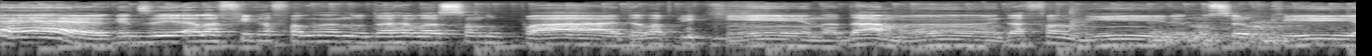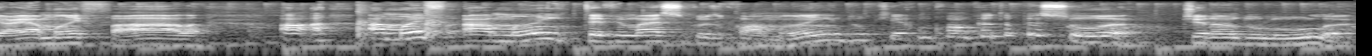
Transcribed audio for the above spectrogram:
é, quer dizer, ela fica falando da relação do pai, dela pequena, da mãe, da família, não sei o que. Aí a mãe fala. A, a- a mãe, a mãe teve mais coisa com a mãe do que com qualquer outra pessoa, tirando o Lula.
